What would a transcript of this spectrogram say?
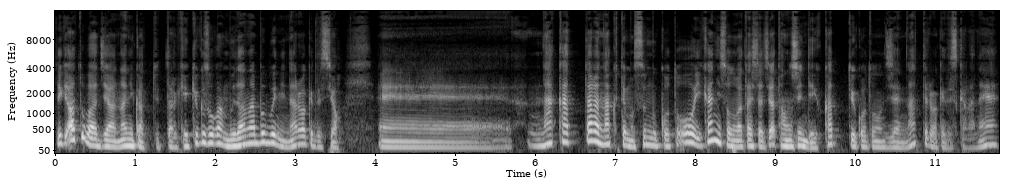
う。であとはじゃあ何かって言ったら結局そこは無駄な部分になるわけですよ。えー、なかったらなくても済むことをいかにその私たちは楽しんでいくかっていうことの時代になってるわけですからね。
